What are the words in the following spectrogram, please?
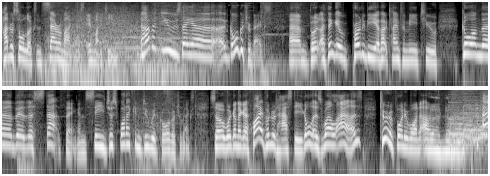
Hadrosaur and Ceramagnus in my team. I haven't used a, uh, a um, but I think it would probably be about time for me to go on the, the, the stat thing and see just what I can do with Gorgotrebax. So we're going to get 500 Haast Eagle as well as 241 out of no.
